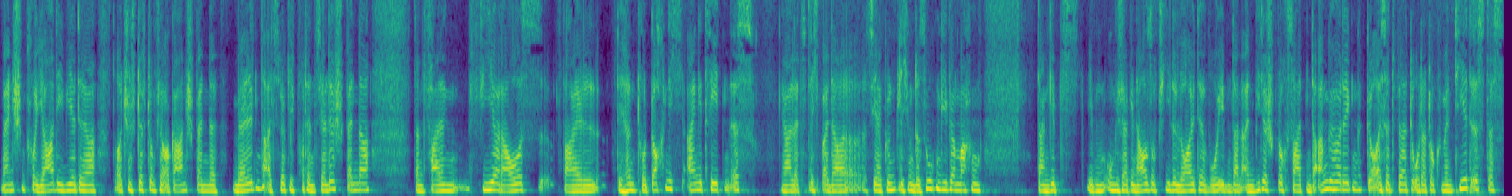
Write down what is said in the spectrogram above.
Menschen pro Jahr, die wir der Deutschen Stiftung für Organspende melden als wirklich potenzielle Spender. Dann fallen vier raus, weil der Hirntod doch nicht eingetreten ist. Ja, letztlich bei der sehr gründlichen Untersuchung, die wir machen. Dann gibt's eben ungefähr genauso viele Leute, wo eben dann ein Widerspruch seitens der Angehörigen geäußert wird oder dokumentiert ist, dass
